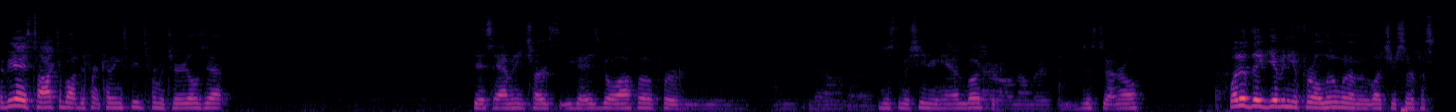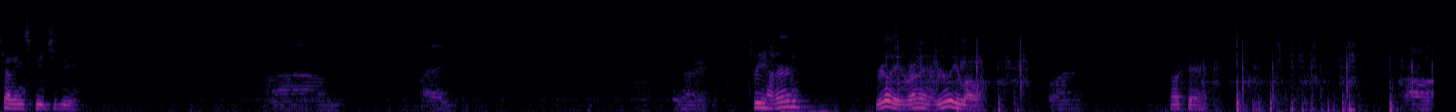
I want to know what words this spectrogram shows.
have you guys talked about different cutting speeds for materials yet? Do you guys have any charts that you guys go off of for No, just the machinery handbook? general numbers. just general? What have they given you for aluminum as what your surface cutting speed should be? Um, like three hundred, 300? Really, running it really low. four hundred. Okay. Well,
